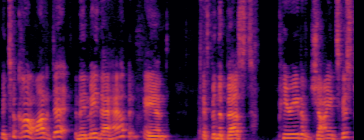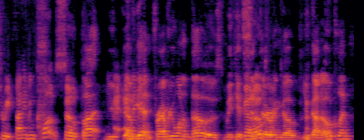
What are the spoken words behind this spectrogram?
They took on a lot of debt, and they made that happen. And it's been the best period of Giants history. It's not even close. So, But you again, for every one of those, we could sit there and go, you've got Oakland,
